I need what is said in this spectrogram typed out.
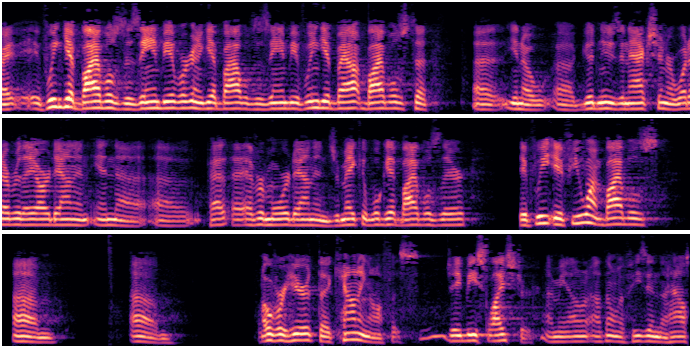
Right? If we can get Bibles to Zambia, we're going to get Bibles to Zambia. If we can get Bibles to, uh, you know, uh, Good News in Action or whatever they are down in, in uh, uh Evermore down in Jamaica, we'll get Bibles there. If we, if you want Bibles, um, um, over here at the accounting office, J.B. Sleister. I mean, I don't, I don't know if he's in the house.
